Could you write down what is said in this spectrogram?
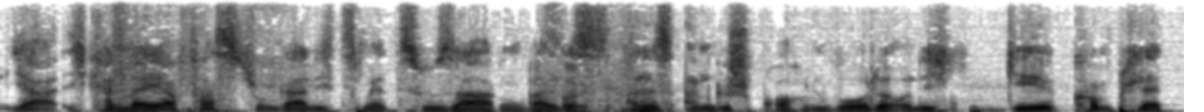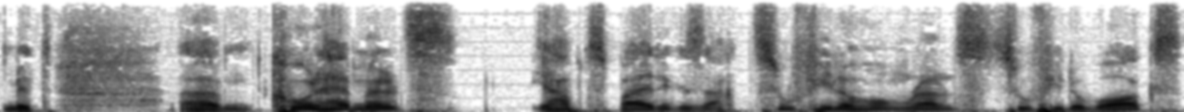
ja, ich kann da ja fast schon gar nichts mehr zu sagen, weil das alles angesprochen wurde und ich gehe komplett mit. Ähm, Cole Hamels, ihr habt es beide gesagt, zu viele Home Runs, zu viele Walks,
